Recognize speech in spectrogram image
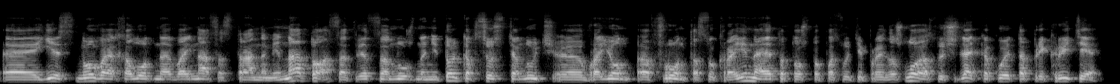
э, есть новая холодная война со странами НАТО, а соответственно нужно не только все стянуть э, в район э, фронта с Украиной, это то, что по сути произошло, а осуществлять какое-то прикрытие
